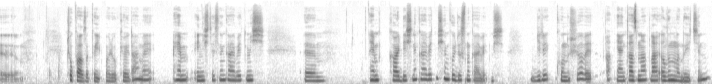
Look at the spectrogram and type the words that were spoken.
E, çok fazla kayıp var o köyden ve hem eniştesini kaybetmiş, e, hem kardeşini kaybetmiş hem kocasını kaybetmiş. Biri konuşuyor ve yani tazminatlar alınmadığı için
